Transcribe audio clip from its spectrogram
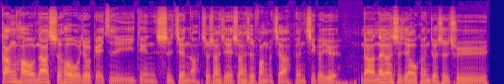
刚好那时候我就给自己一点时间了，就算是也算是放个假，可能几个月，那那段时间我可能就是去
